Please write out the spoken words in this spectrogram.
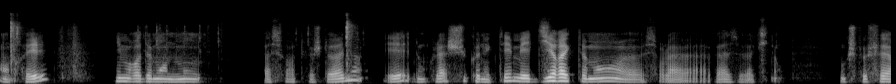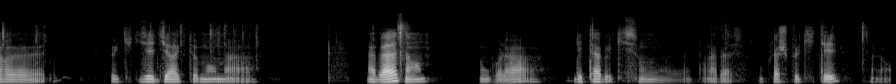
Entrée. Il me redemande mon password que je donne. Et donc là, je suis connecté, mais directement euh, sur la base accident. Donc je peux faire, euh, je peux utiliser directement ma, ma base. Hein. Donc voilà, les tables qui sont euh, dans la base. Donc là, je peux quitter. Alors,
